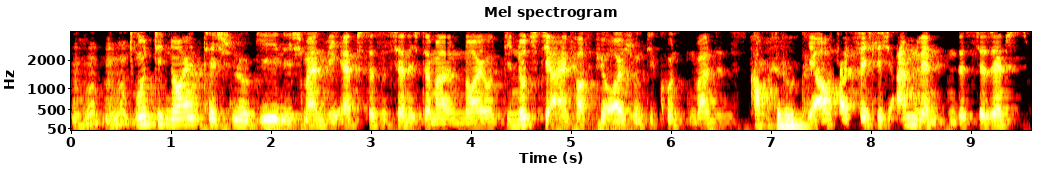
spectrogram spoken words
Mhm, mhm. Und die neuen Technologien, ich meine, wie Apps, das ist ja nicht einmal neu und die nutzt ihr einfach für euch und die Kunden, weil sie es Absolut. ja auch tatsächlich anwenden. Das ist ja selbst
